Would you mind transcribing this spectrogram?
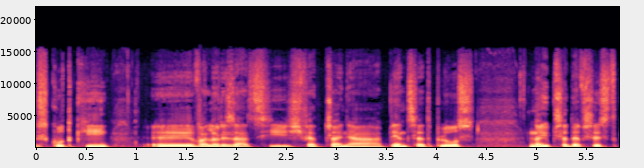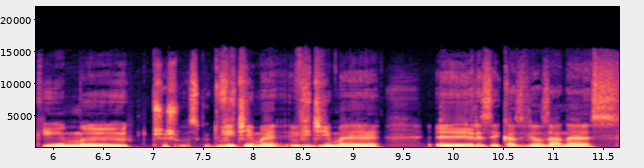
skutki waloryzacji świadczenia 500. No i przede wszystkim y, widzimy, widzimy y, ryzyka związane z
